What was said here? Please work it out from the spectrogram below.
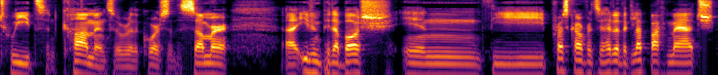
tweets and comments over the course of the summer, uh, even Peter Bosz in the press conference ahead of the Gladbach match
